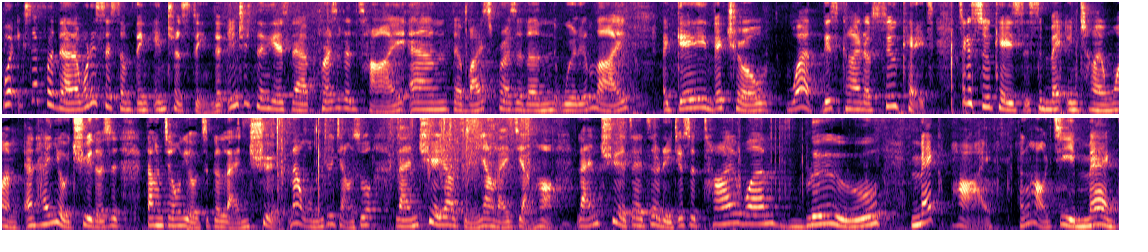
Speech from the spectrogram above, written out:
Well, except for that, I want to say something interesting. The interesting is that President Tsai and the Vice President William Lai gave Victor what this kind of suitcase. 这个 suitcase 是 made in Taiwan. And 很有趣的是，当中有这个蓝雀。那我们就讲说蓝雀要怎么样来讲哈？蓝雀在这里就是 Taiwan Blue Magpie，很好记，Mag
